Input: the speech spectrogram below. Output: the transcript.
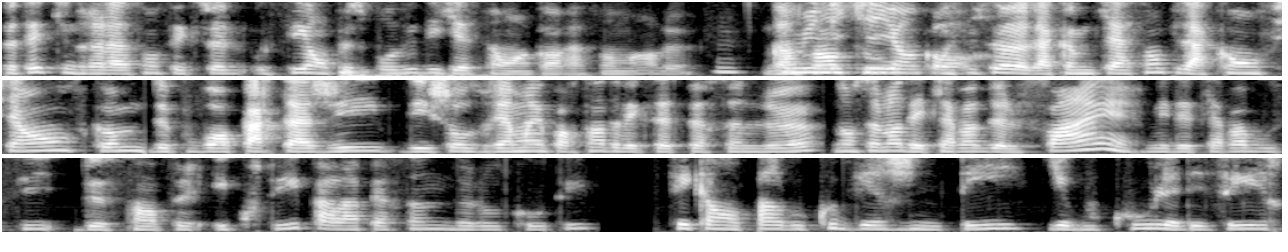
peut-être qu'une relation sexuelle aussi, on peut se poser des questions encore à ce moment-là. Hmm. Dans le sens encore. c'est ça, la communication puis la confiance, comme de pouvoir partager des choses vraiment importantes avec cette personne-là. Non seulement d'être capable de le faire, mais d'être capable aussi de se sentir écouté par la personne de l'autre côté sais, quand on parle beaucoup de virginité, il y a beaucoup le désir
